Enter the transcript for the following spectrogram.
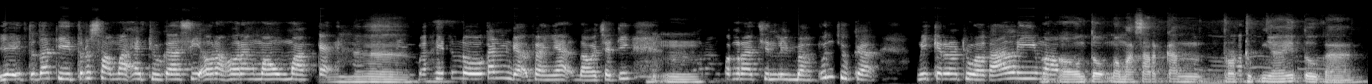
Ya itu tadi terus sama edukasi orang-orang mau make Nah, limbah itu loh kan nggak banyak tau. Jadi mm-mm. orang pengrajin limbah pun juga mikir dua kali mau Uh, untuk memasarkan produknya itu kan.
